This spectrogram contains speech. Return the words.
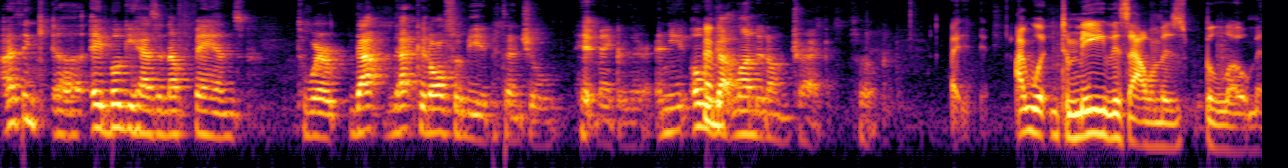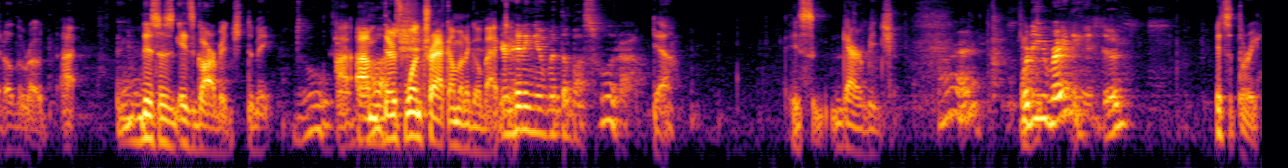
I think uh, A Boogie has enough fans to where that that could also be a potential hit maker there. And you always mean- got London on the track. So I would. To me, this album is below middle of the road. I, this is it's garbage to me. I, I'm, there's one track I'm gonna go back you're to. hitting it with the basura. Yeah, it's garbage. All right. What are you rating it, dude? It's a three.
